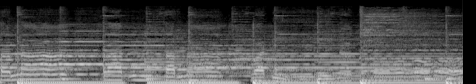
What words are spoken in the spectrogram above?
ตนารัตนาวดีนคร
